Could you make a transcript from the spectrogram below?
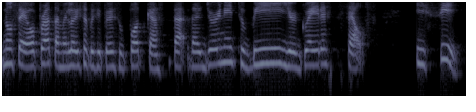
no sé, Oprah también lo dice al principio de su podcast, the, journey to be your greatest self. Y sí,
